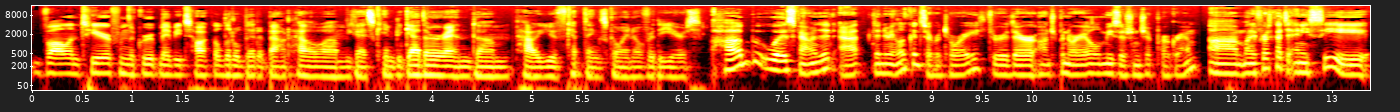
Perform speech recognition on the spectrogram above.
volunteer from the group, maybe talk a little bit about how um, you guys came together and um, how you've kept things going over the years. Hub was founded at the New England Conservatory through their entrepreneurial musicianship program. Um, when I first got to NEC,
